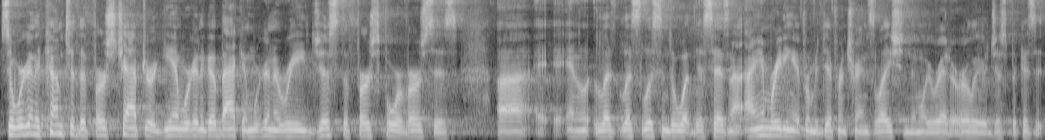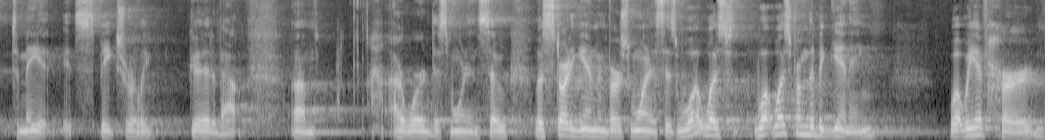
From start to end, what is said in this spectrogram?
So we're going to come to the first chapter again. We're going to go back and we're going to read just the first four verses uh, and let, us listen to what this says. And I, I, am reading it from a different translation than we read earlier, just because it, to me it, it, speaks really good about um, our word this morning. So let's start again in verse 1. It says, what was, what was from the beginning, what we have heard,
